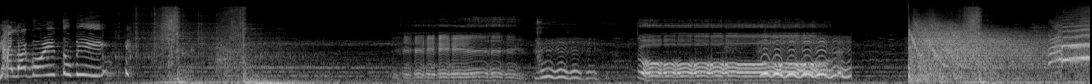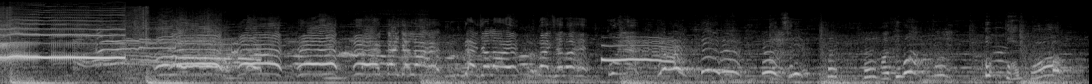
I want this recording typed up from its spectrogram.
घाला गोळी तुम्ही. तो. बाबा.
